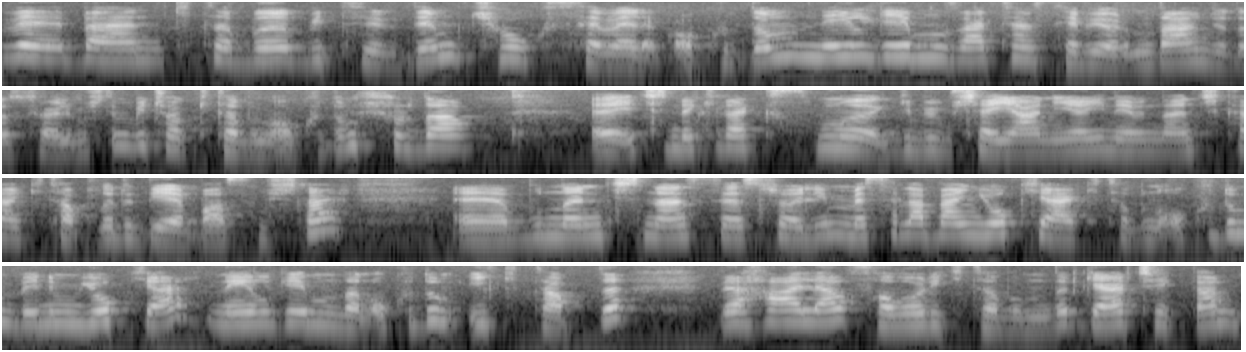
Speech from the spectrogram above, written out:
Ve ben kitabı bitirdim. Çok severek okudum. Neil Gaiman'ı zaten seviyorum. Daha önce de söylemiştim. Birçok kitabını okudum. Şurada e, içindekiler kısmı gibi bir şey yani yayın evinden çıkan kitapları diye basmışlar. E, bunların içinden size söyleyeyim. Mesela ben Yok Yer kitabını okudum. Benim Yok Yer Neil Gaiman'dan okuduğum ilk kitaptı. Ve hala favori kitabımdır. Gerçekten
